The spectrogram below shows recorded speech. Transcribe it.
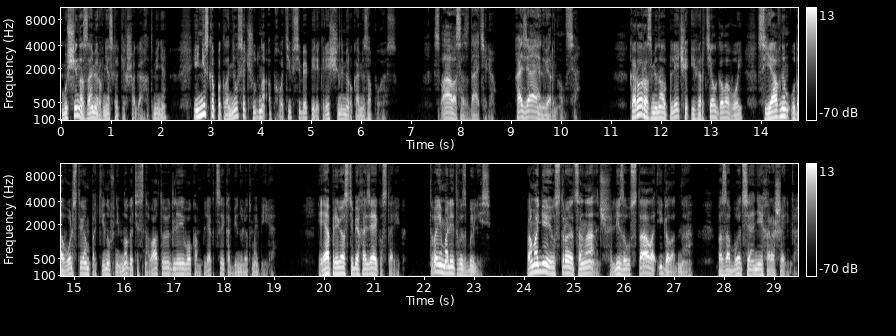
Мужчина замер в нескольких шагах от меня — и низко поклонился, чудно обхватив себя перекрещенными руками за пояс. «Слава Создателю! Хозяин вернулся!» Коро разминал плечи и вертел головой, с явным удовольствием покинув немного тесноватую для его комплекции кабину летмобиля. «Я привез тебе хозяйку, старик. Твои молитвы сбылись. Помоги ей устроиться на ночь. Лиза устала и голодна. Позаботься о ней хорошенько.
